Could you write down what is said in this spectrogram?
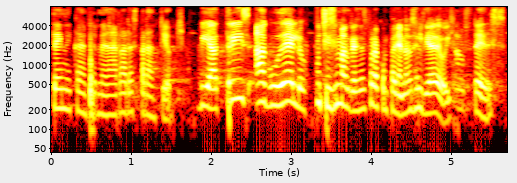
Técnica de Enfermedades Raras para Antioquia. Beatriz Agudelo, muchísimas gracias por acompañarnos el día de hoy. A ustedes.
